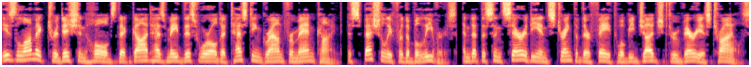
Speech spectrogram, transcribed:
Islamic tradition holds that God has made this world a testing ground for mankind, especially for the believers, and that the sincerity and strength of their faith will be judged through various trials.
